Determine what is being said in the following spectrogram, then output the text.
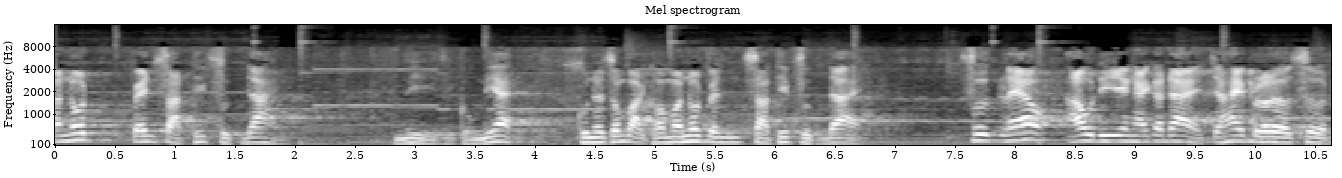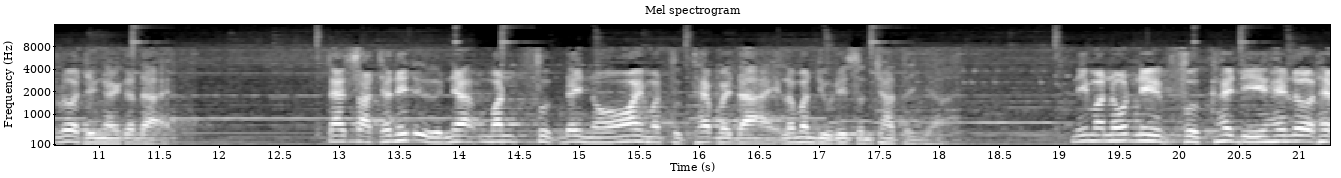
มนุษย์เป็นสัตว์ที่ฝึกได้ นี่สิตรงเนี้ย คุณสมบัติของมนุษย์เป็นสัตว์ที่ฝึกได้ ฝึกแล้วเอาดียังไงก็ได้ จะให้ประเสริฐเลิศยังไงก็ได้ แต่สัตว์ชนิดอื่นเนี่ยมันฝึกได้น้อย มันฝึกแทบไม่ได้ แล้วมันอยู่ในสัญชาตญาณนี่มนุษย์นี่ฝึกให้ดีให้เลิศให้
